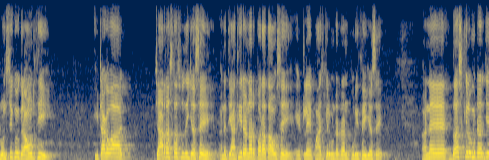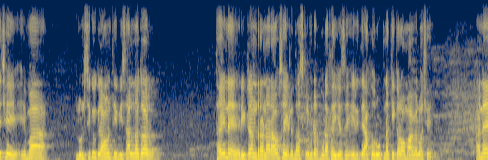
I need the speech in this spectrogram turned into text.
લુન્સીક્યુ ગ્રાઉન્ડથી ઇટાગવા ચાર રસ્તા સુધી જશે અને ત્યાંથી રનર પરત આવશે એટલે પાંચ કિલોમીટર રન પૂરી થઈ જશે. અને દસ કિલોમીટર જે છે, એમાં લુન્સીક્યુ ગ્રાઉન્ડથી વિશાલનગર થઈને રિટર્ન રનર આવશે એટલે દસ કિલોમીટર પૂરા થઈ જશે. એ રીતે આખો રૂટ નક્કી કરવામાં આવેલો છે. અને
